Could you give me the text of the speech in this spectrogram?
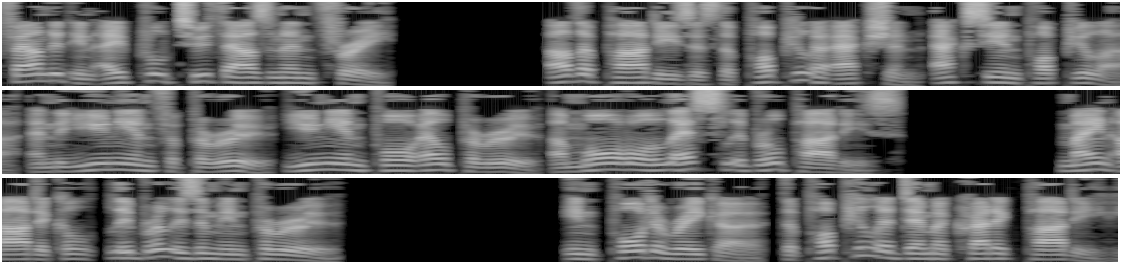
founded in April 2003. Other parties as the Popular Action Acción Popular and the Union for Peru Union por el Perú are more or less liberal parties. Main article, Liberalism in Peru in Puerto Rico, the Popular Democratic Party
